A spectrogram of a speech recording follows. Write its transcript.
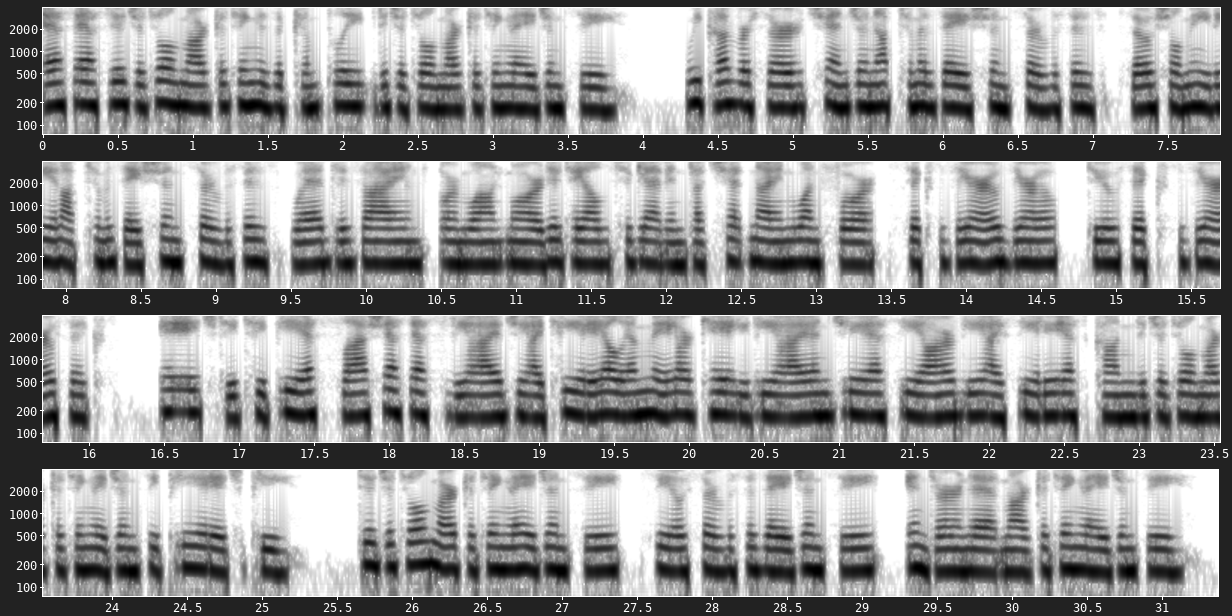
SS Digital Marketing is a complete digital marketing agency. We cover search engine optimization services, social media optimization services, web design, or want more details to get in touch at 914 600 2606 https slash ssdigitalmarketingservices.com Digital Marketing Agency PHP Digital Marketing Agency, SEO Services Agency, Internet Marketing Agency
